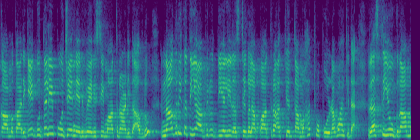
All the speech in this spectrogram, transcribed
ಕಾಮಗಾರಿಗೆ ಗುದ್ದಲಿ ಪೂಜೆ ನೆರವೇರಿಸಿ ಮಾತನಾಡಿದ ಅವರು, ನಾಗರಿಕತೆಯ ಅಭಿವೃದ್ಧಿಯಲ್ಲಿ ರಸ್ತೆಗಳ ಪಾತ್ರ ಅತ್ಯಂತ ಮಹತ್ವಪೂರ್ಣವಾಗಿದೆ. ರಸ್ತೆಯು ಗ್ರಾಮ,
